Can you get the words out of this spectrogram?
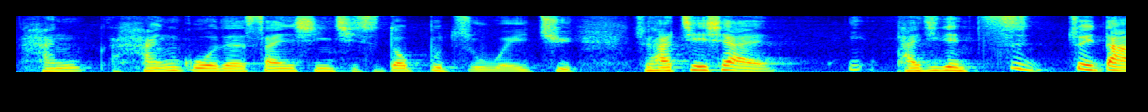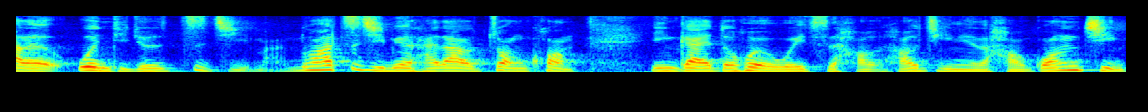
韩韩国的三星其实都不足为惧。所以，他接下来台积电自最大的问题就是自己嘛。如果他自己没有太大的状况，应该都会维持好好几年的好光景。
